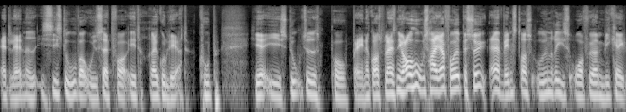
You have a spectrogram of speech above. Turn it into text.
at landet i sidste uge var udsat for et regulært kup. Her i studiet på Banegårdspladsen i Aarhus har jeg fået besøg af Venstres udenrigsordfører Michael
